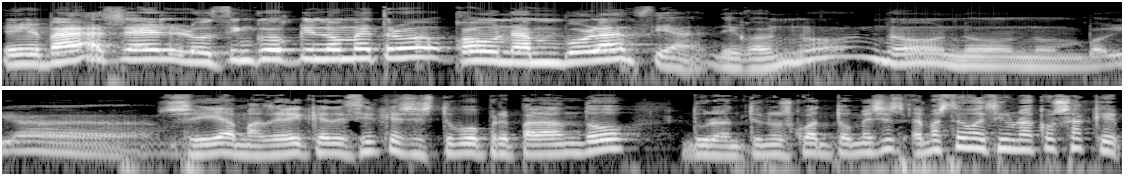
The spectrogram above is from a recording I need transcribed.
eh, va a hacer los cinco kilómetros con una ambulancia. Digo, no, no, no, no voy a... Sí, Amadeo hay que decir que se estuvo preparando durante unos cuantos meses. Además tengo que decir una cosa que,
